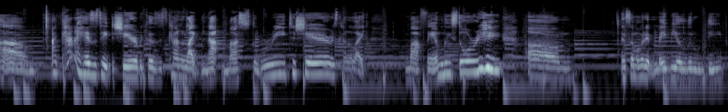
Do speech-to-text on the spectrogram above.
Um, i kind of hesitate to share because it's kind of like not my story to share. It's kind of like my family story. Um, and some of it may be a little deep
